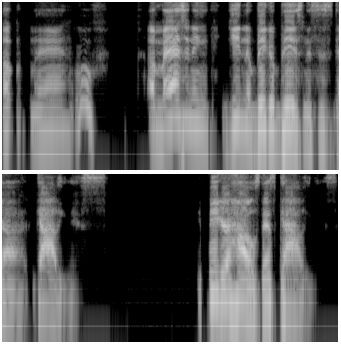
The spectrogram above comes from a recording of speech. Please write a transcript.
Uh, man, oof. imagining getting a bigger business is God, godliness. Bigger house, that's godliness.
